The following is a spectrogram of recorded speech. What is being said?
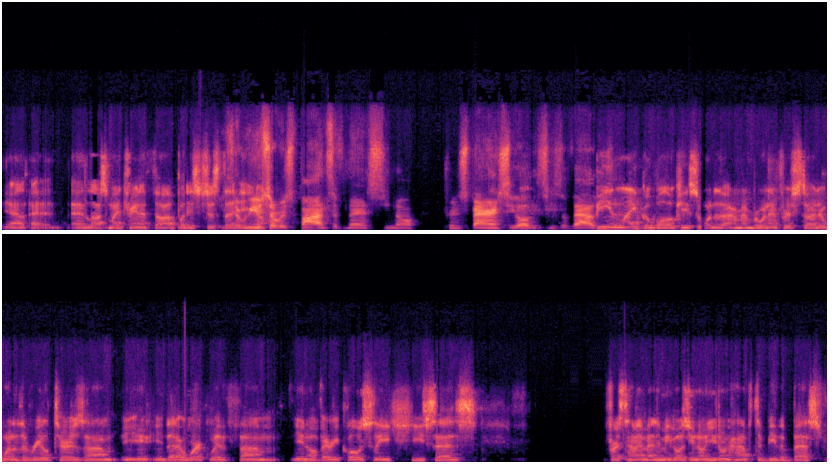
yeah, I, I lost my train of thought, but it's just that So you know, use of responsiveness, you know, transparency, all these things are valuable. being likable. Okay, so one of the, I remember when I first started, one of the realtors um, that I work with, um, you know, very closely, he says, first time I met him, he goes, you know, you don't have to be the best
